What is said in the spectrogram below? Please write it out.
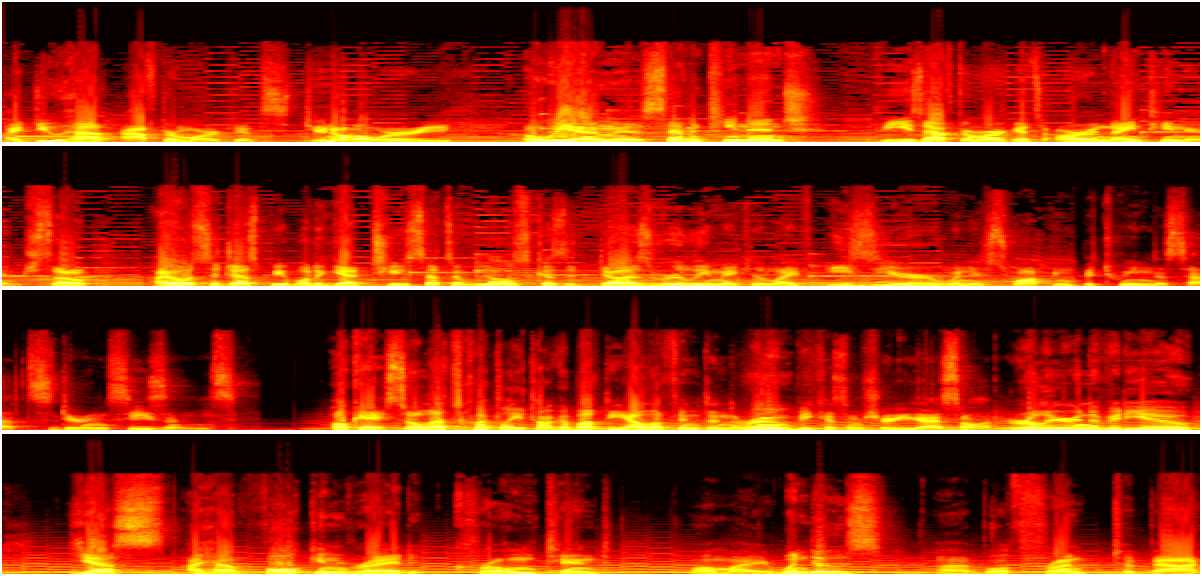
I do have aftermarkets, do not worry. OEM is 17 inch, these aftermarkets are 19 inch, so I would suggest people to get two sets of wheels because it does really make your life easier when you're swapping between the sets during seasons. Okay, so let's quickly talk about the elephant in the room because I'm sure you guys saw it earlier in the video. Yes, I have Vulcan Red chrome tint on my windows, uh, both front to back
